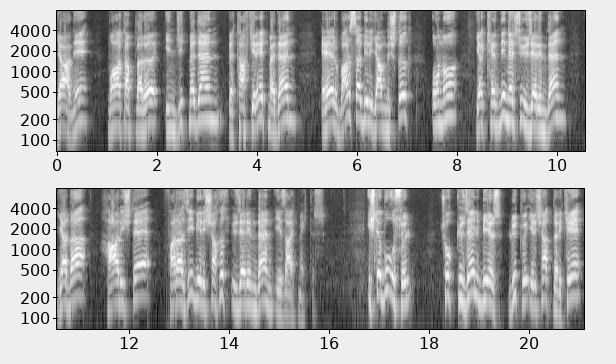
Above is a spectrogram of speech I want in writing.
yani muhatapları incitmeden ve tahkir etmeden eğer varsa bir yanlışlık onu ya kendi nefsi üzerinden ya da hariçte farazi bir şahıs üzerinden izah etmektir. İşte bu usul çok güzel bir lütfu irşattır ki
